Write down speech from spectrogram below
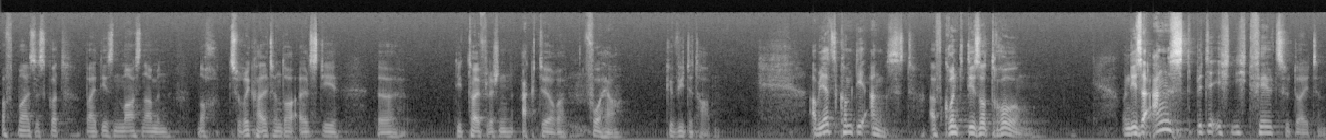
oftmals ist Gott bei diesen Maßnahmen noch zurückhaltender als die, äh, die teuflischen Akteure vorher gewütet haben. Aber jetzt kommt die Angst aufgrund dieser Drohung. Und diese Angst bitte ich nicht fehlzudeuten.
